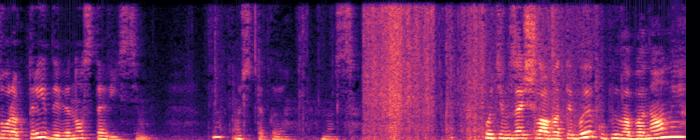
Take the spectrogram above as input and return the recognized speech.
43,98. Ну, ось таке у нас. Потім зайшла в АТБ, купила банани.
